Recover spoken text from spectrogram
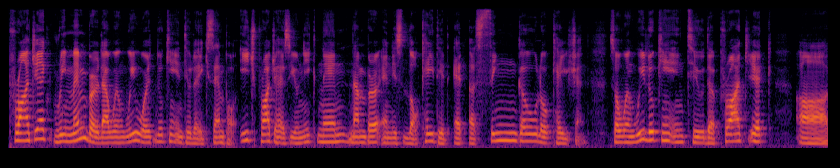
Project, remember that when we were looking into the example, each project has unique name, number, and is located at a single location. So when we're looking into the project uh,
